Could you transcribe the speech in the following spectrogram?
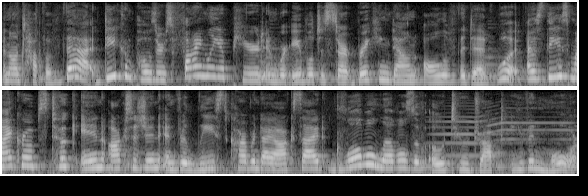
and on top of that, decomposers finally appeared and were able to start breaking down all of the dead wood. As these microbes took in oxygen and released carbon dioxide, global levels of O2 dropped even more.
